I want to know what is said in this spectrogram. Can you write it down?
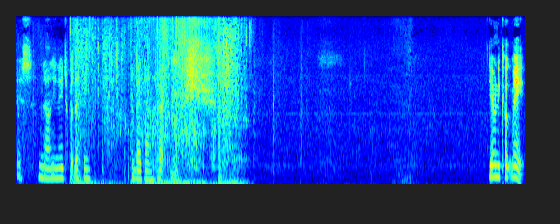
Yes. Now you need to put the thing, the bed down. Shh. Do you have any cooked meat?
